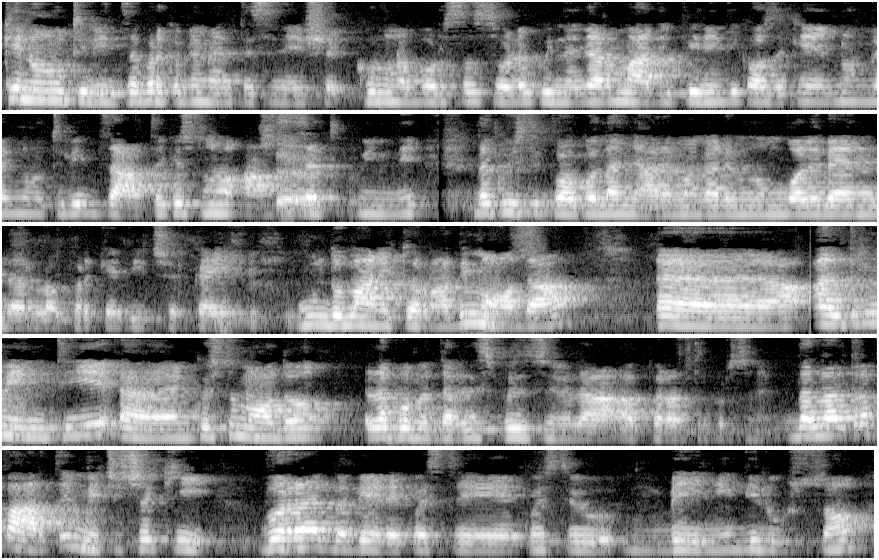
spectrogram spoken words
che non utilizza perché ovviamente se ne esce con una borsa sola quindi gli armadi pieni di cose che non vengono utilizzate che sono asset Certo. quindi da cui si può guadagnare magari non vuole venderlo perché dice ok Sì, sì. un domani torna di moda eh, altrimenti eh, in questo modo la può mettere a disposizione da- per altre persone. Dall'altra parte invece c'è chi vorrebbe avere questi, questi beni di lusso,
